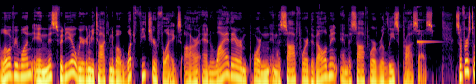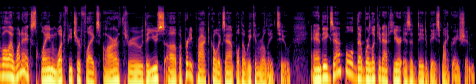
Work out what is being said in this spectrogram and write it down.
Hello everyone, in this video we're going to be talking about what feature flags are and why they are important in the software development and the software release process. So first of all, I want to explain what feature flags are through the use of a pretty practical example that we can relate to. And the example that we're looking at here is a database migration.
